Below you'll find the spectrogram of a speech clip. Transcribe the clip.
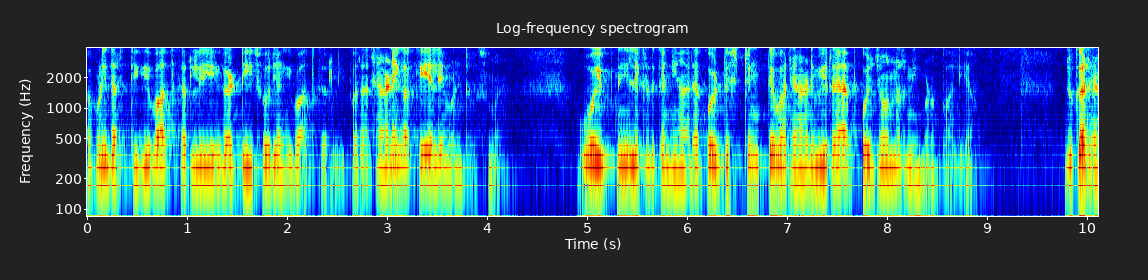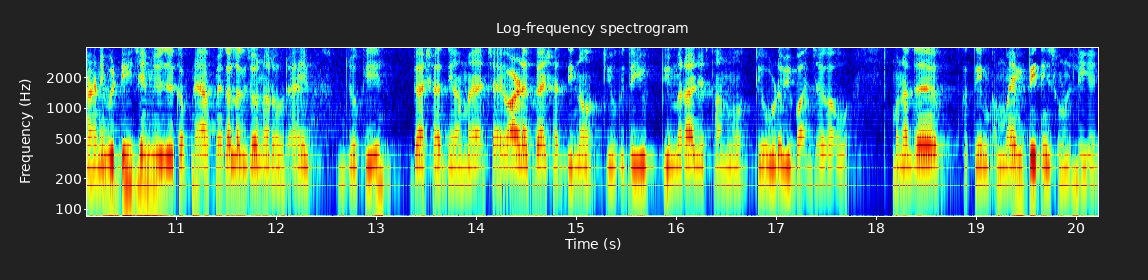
अपनी धरती की बात कर ली, गड्डी छोरियाँ की बात कर ली, पर हरियाणा का के एलिमेंट है उसमें? वो इतनी लिखट के नहीं आ रहा कोई डिस्टिंक्टिव हरियाणवी रैप कोई जॉनर नहीं बन पा लिया। जो कि हरियाणवी डीजे म्यूज़िक अपने आप में एक अलग जॉनर हो रहा है, जो कि ब्याह शादियाँ में, चाहे वाड़े ब्याह शादी ना होती हो कि यूपी में, राजस्थान में होती हो, उड़े भी बात जगह वो। मैंने तो कति एम पी तीन सुन लिए।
